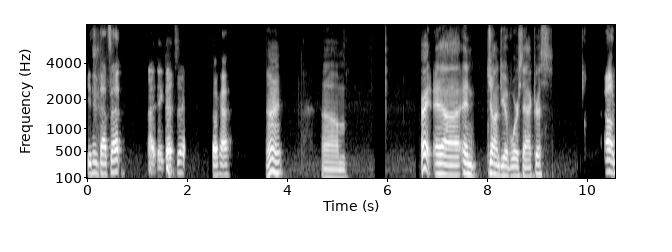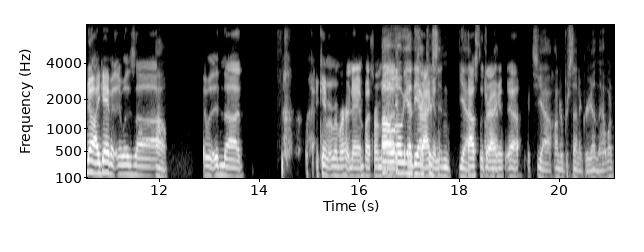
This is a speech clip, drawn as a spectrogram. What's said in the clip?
you think that's it? I think that's it. Okay. All right. Um. All right. Uh, and John, do you have worst actress? Oh no, I gave it. It was uh, oh. it was in the. I can't remember her name, but from Oh, uh, oh yeah, the Dragon, actress in yeah, House of the okay. Dragon. Yeah, Which yeah, hundred percent agree on that one.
